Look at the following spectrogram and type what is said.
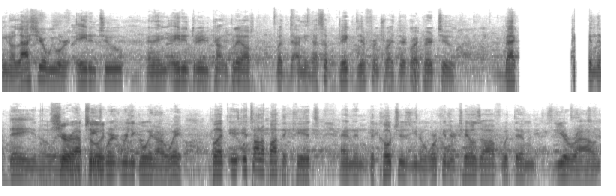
You know, last year we were eight and two, and then eight and three if you count the playoffs. But I mean, that's a big difference right there Right. compared to back in the day, you know, Sure, when absolutely. things weren't really going our way. But it, it's all about the kids and then the coaches, you know, working their tails off with them year round,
